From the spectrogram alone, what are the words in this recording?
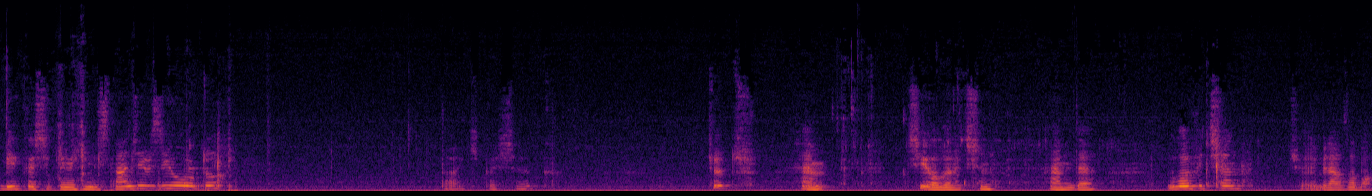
Bir kaşık yine Hindistan cevizi yoğurdu hatta iki kaşık. Süt. Hem çiyolar için hem de yulaf için. Şöyle biraz da bal.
